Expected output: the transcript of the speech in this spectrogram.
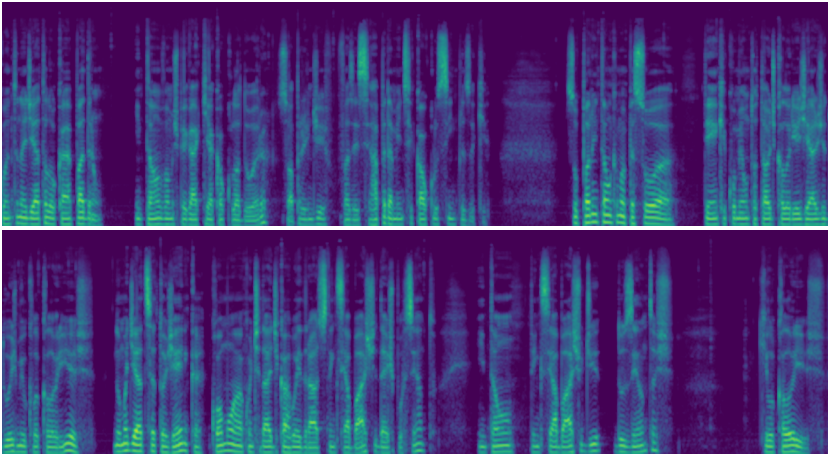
quanto na dieta low carb padrão. Então vamos pegar aqui a calculadora, só para a gente fazer esse, rapidamente esse cálculo simples aqui. Supondo então que uma pessoa tenha que comer um total de calorias diárias de 2.000 quilocalorias, numa dieta cetogênica, como a quantidade de carboidratos tem que ser abaixo de 10%, então tem que ser abaixo de 200 quilocalorias.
